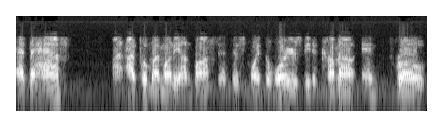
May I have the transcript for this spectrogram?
at the half, I, I put my money on Boston at this point. The Warriors need to come out and throw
